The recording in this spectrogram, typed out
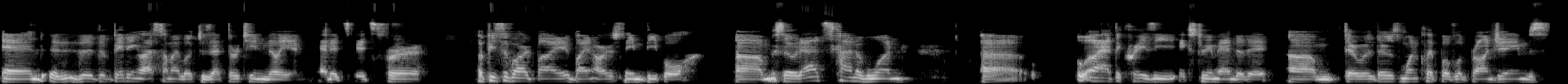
and the the bidding last time I looked was at 13 million, and it's it's for a piece of art by by an artist named Beeple. Um, so that's kind of one uh, at the crazy extreme end of it. Um, there was there was one clip of LeBron James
